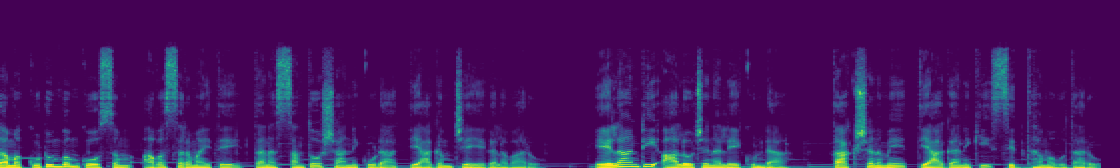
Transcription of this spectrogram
తమ కుటుంబం కోసం అవసరమైతే తన సంతోషాన్ని కూడా త్యాగం చేయగలవారు. ఎలాంటి ఆలోచన లేకుండా తక్షణమే త్యాగానికి సిద్ధమవుతారు.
